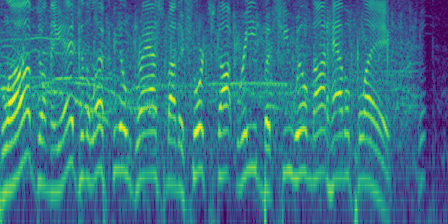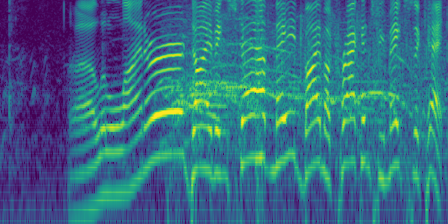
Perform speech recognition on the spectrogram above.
Gloved on the edge of the left field grass by the shortstop Reed, but she will not have a play. A little liner, diving stab made by McCracken. She makes the catch.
